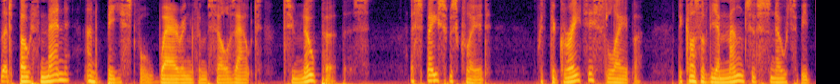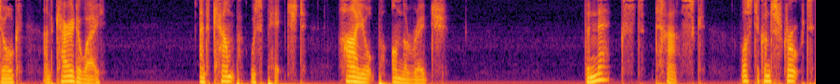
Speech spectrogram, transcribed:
that both men and beast were wearing themselves out to no purpose, a space was cleared with the greatest labour because of the amount of snow to be dug and carried away and camp was pitched high up on the ridge. The next task was to construct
